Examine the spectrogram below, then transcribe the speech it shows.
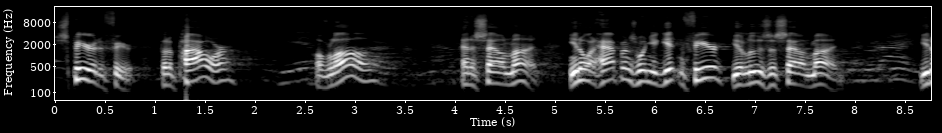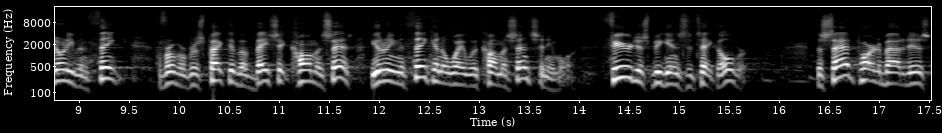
Spirit of fear. But a power of love and a sound mind. You know what happens when you get in fear? You lose a sound mind. You don't even think from a perspective of basic common sense. You don't even think in a way with common sense anymore. Fear just begins to take over. The sad part about it is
